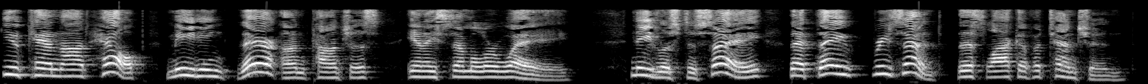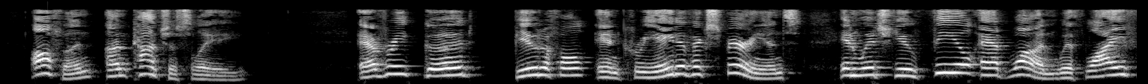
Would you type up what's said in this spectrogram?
you cannot help meeting their unconscious in a similar way. Needless to say that they resent this lack of attention, often unconsciously. Every good, beautiful, and creative experience in which you feel at one with life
